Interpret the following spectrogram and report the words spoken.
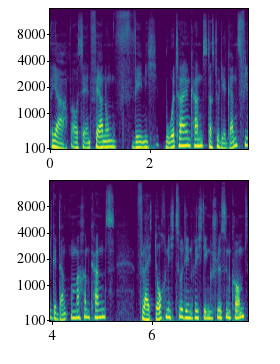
ja aus der Entfernung wenig beurteilen kannst, dass du dir ganz viel Gedanken machen kannst, vielleicht doch nicht zu den richtigen Schlüssen kommst.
